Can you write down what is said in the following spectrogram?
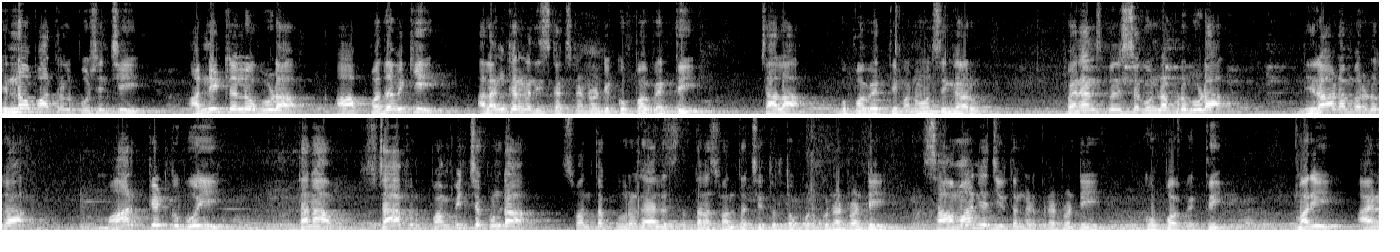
ఎన్నో పాత్రలు పోషించి అన్నిట్లలో కూడా ఆ పదవికి అలంకరణ తీసుకొచ్చినటువంటి గొప్ప వ్యక్తి చాలా గొప్ప వ్యక్తి మన్మోహన్ సింగ్ గారు. ఫైనాన్స్ మినిస్టర్గా ఉన్నప్పుడు కూడా నిరాడంబరుడుగా మార్కెట్కు పోయి తన స్టాఫ్ను పంపించకుండా స్వంత కూరగాయలు తన స్వంత చేతులతో కొనుక్కున్నటువంటి సామాన్య జీవితం గడిపినటువంటి గొప్ప వ్యక్తి. మరి ఆయన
